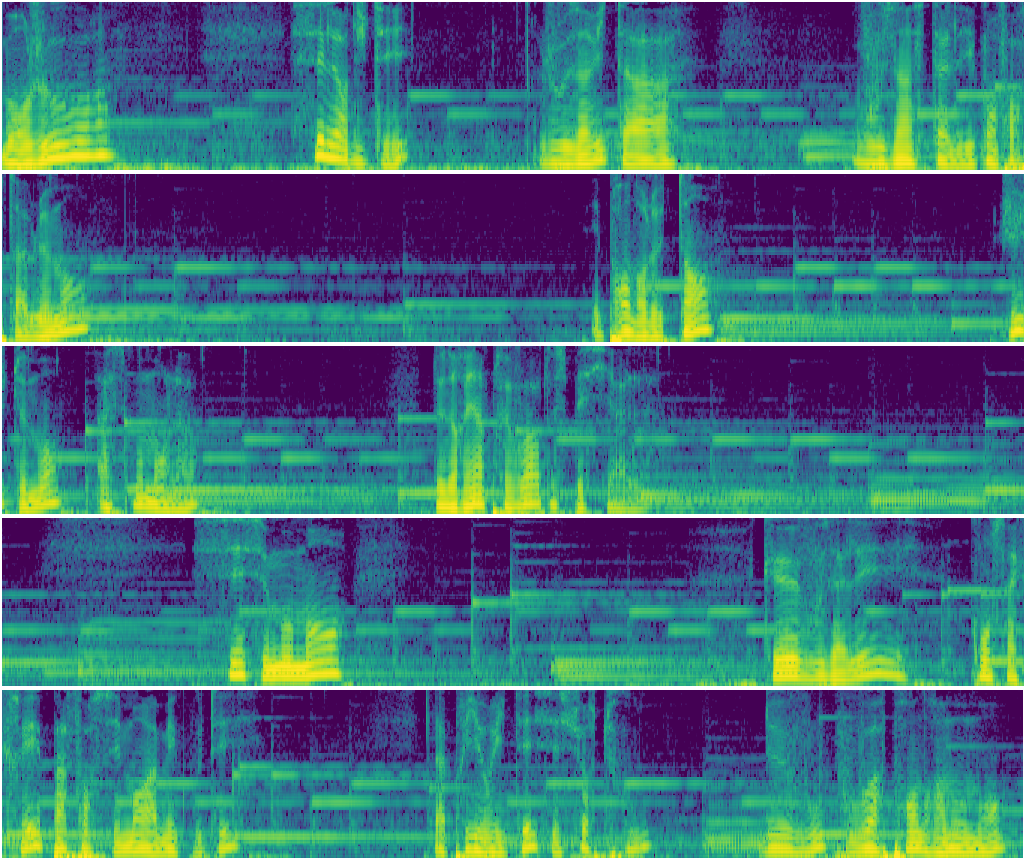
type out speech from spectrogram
Bonjour, c'est l'heure du thé. Je vous invite à vous installer confortablement et prendre le temps, justement à ce moment-là, de ne rien prévoir de spécial. C'est ce moment que vous allez consacrer, pas forcément à m'écouter. La priorité, c'est surtout de vous pouvoir prendre un moment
